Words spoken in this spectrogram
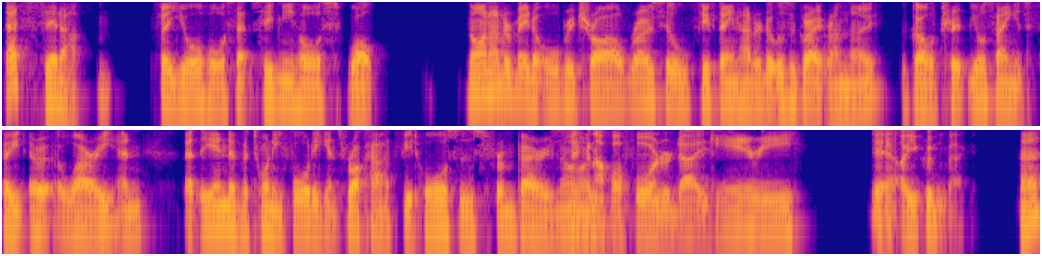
That's set up for your horse, that Sydney horse, Walt. 900 metre Albury trial, Rosehill 1500. It was a great run, though. The gold trip. You're saying its feet are a worry. And at the end of a 2040 against rock hard fit horses from Barrier 9. Second up off four hundred days. Scary. Yeah, oh, you couldn't back it. Huh?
